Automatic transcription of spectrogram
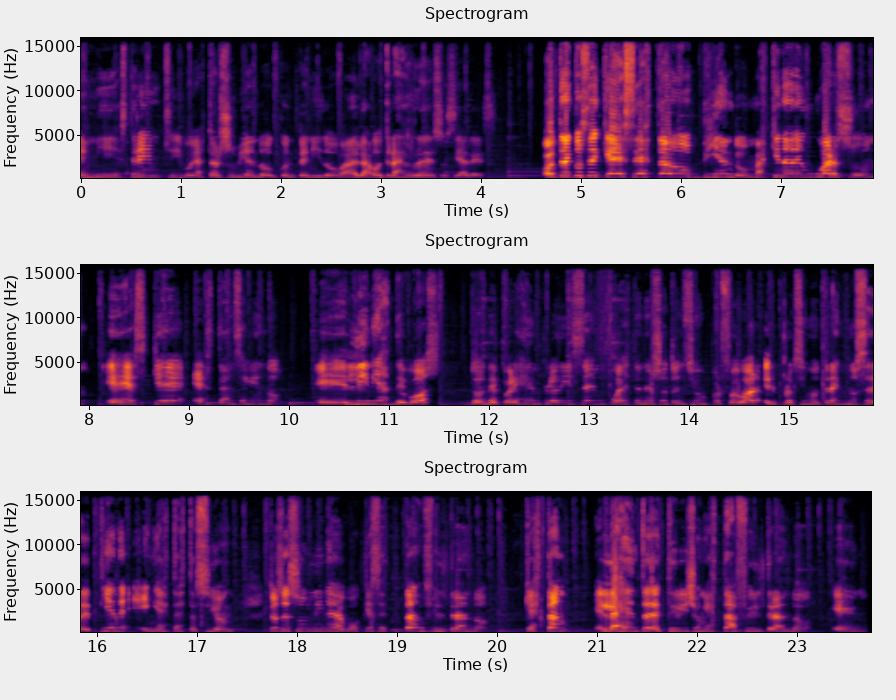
en mis streams y voy a estar subiendo contenido a las otras redes sociales. Otra cosa que se ha estado viendo, más que nada en Warzone, es que están saliendo eh, líneas de voz donde por ejemplo dicen puedes tener su atención por favor, el próximo tren no se detiene en esta estación. Entonces son líneas de voz que se están filtrando, que están, la gente de Activision está filtrando en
